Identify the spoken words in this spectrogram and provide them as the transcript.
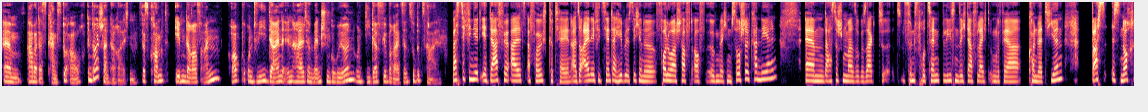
ähm, aber das kannst du auch in Deutschland erreichen. Es kommt eben darauf an, ob und wie deine Inhalte Menschen berühren und die dafür bereit sind zu bezahlen. Was definiert ihr dafür als Erfolgskriterien? Also ein effizienter Hebel ist sicher eine Followerschaft auf irgendwelchen Social-Kanälen. Ähm, da hast du schon mal so gesagt, 5% ließen sich da vielleicht ungefähr konvertieren. Was ist noch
